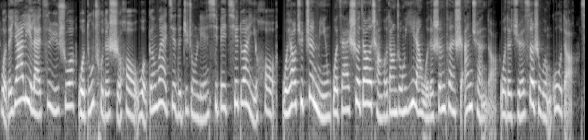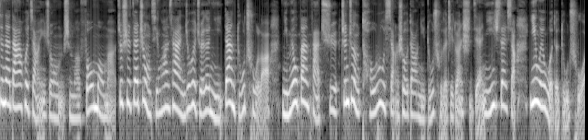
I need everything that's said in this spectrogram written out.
我的压力来自于说，我独处的时候，我跟外界的这种联系被切断以后，我要去证明我在社交的场合当中依然我的身份是安全的，我的角色是稳固的。现在大家会讲一种什么 formal 嘛，就是在这种情况下。你就会觉得，你一旦独处了，你没有办法去真正投入享受到你独处的这段时间。你一直在想，因为我的独处，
